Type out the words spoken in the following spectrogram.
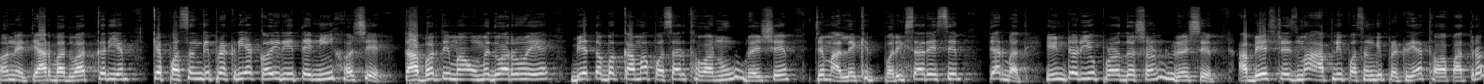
અને ત્યારબાદ વાત કરીએ કે પસંદગી પ્રક્રિયા કઈ રીતેની હશે. તો આ ભરતીમાં ઉમેદવારોએ બે તબક્કામાં પસાર થવાનું રહેશે, જેમાં લેખિત પરીક્ષા રહેશે, ત્યારબાદ ઇન્ટરવ્યૂ પ્રદર્શન રહેશે. આ બે સ્ટેજમાં આપની પસંદગી પ્રક્રિયા થવાપાત્ર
